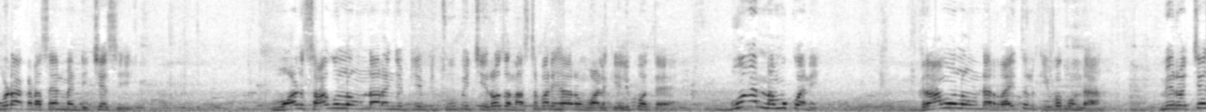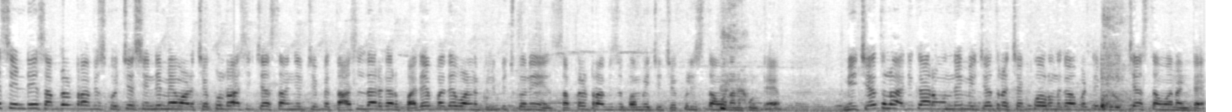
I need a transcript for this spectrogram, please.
కూడా అక్కడ అసైన్మెంట్ ఇచ్చేసి వాళ్ళు సాగుల్లో ఉండారని చెప్పి చెప్పి చూపించి ఈరోజు నష్టపరిహారం వాళ్ళకి వెళ్ళిపోతే భూమిని నమ్ముకొని గ్రామంలో ఉండే రైతులకు ఇవ్వకుండా మీరు వచ్చేసిండి సబ్ కలెక్టర్ ఆఫీస్కి వచ్చేసిండి మేము వాళ్ళ చెక్కులు రాసి ఇచ్చేస్తామని చెప్పి చెప్పి తహసీల్దార్ గారు పదే పదే వాళ్ళని పిలిపించుకొని సబ్ కలెక్టర్ ఆఫీస్కి పంపించి చెక్కులు ఇస్తామని అనుకుంటే మీ చేతిలో అధికారం ఉంది మీ చేతిలో చెక్ పవర్ ఉంది కాబట్టి మీరు ఇచ్చేస్తామని అంటే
